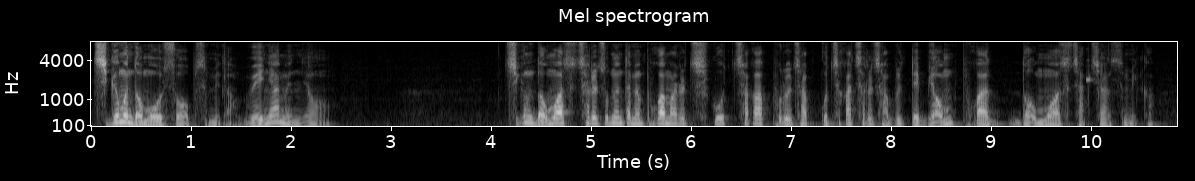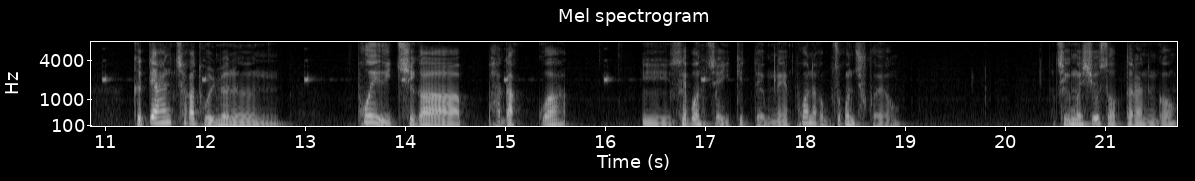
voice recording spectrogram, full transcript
지금은 넘어올 수 없습니다. 왜냐면요. 지금 넘어와서 차를 쫓는다면 포가마를 치고 차가 포를 잡고 차가 차를 잡을 때 면포가 넘어와서 잡지 않습니까? 그때 한 차가 돌면은 포의 위치가 바닥과 이 세 번째 있기 때문에 포 하나가 무조건 죽어요. 지금은 씌울 수 없다라는 거.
